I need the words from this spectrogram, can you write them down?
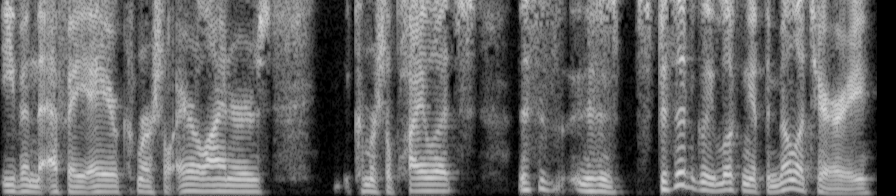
even the FAA or commercial airliners, commercial pilots. This is this is specifically looking at the military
